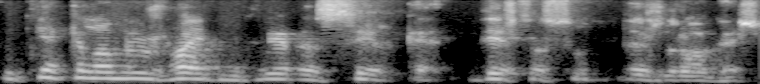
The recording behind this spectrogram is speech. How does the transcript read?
o que é que ela nos vai dizer acerca deste assunto das drogas?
